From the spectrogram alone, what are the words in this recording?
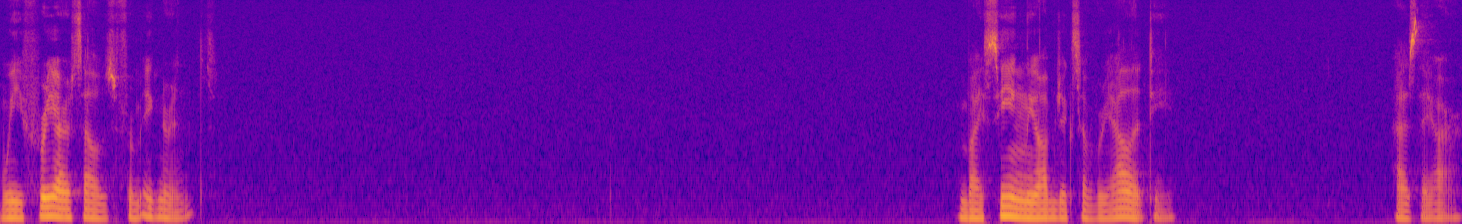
we free ourselves from ignorance by seeing the objects of reality as they are.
